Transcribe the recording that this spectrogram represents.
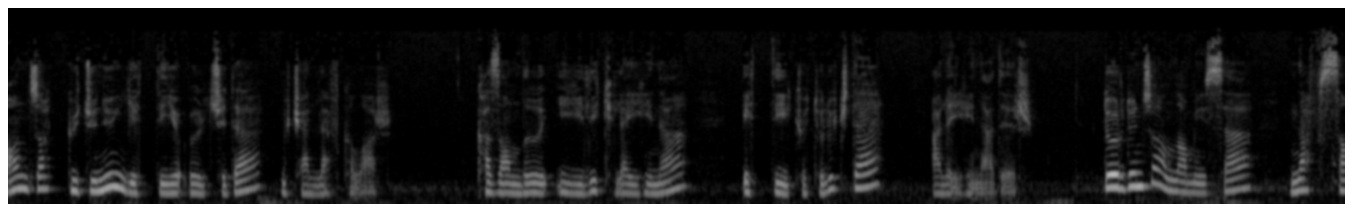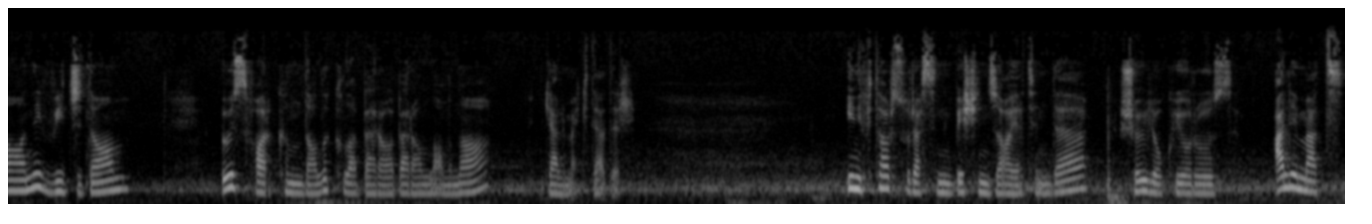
ancak gücünün yettiği ölçüde mükellef kılar. Kazandığı iyilik lehine, ettiği kötülük de aleyhinedir. Dördüncü anlamı ise nefsani vicdan, öz farkındalıkla beraber anlamına gelmektedir. İnfitar suresinin 5. ayetinde şöyle okuyoruz. Alimet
